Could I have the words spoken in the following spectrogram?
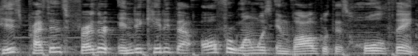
His presence further indicated that All For One was involved with this whole thing,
